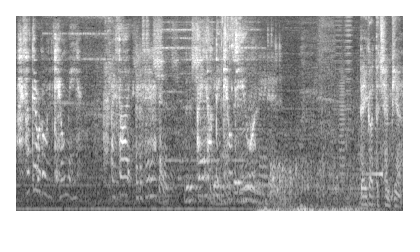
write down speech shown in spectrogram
I thought they were going to kill me. I thought, Attention. The I thought they champion killed is you. eliminated. They got the champion.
